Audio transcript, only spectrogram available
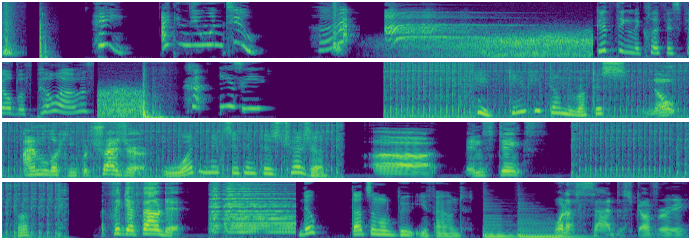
Hey, I can do one too. Huh? Good thing the cliff is filled with pillows. Easy. Hey, can you keep down the ruckus? Nope, I'm looking for treasure. What makes you think there's treasure? Uh, instincts. Huh? I think I found it. Nope, that's an old boot you found. What a sad discovery.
